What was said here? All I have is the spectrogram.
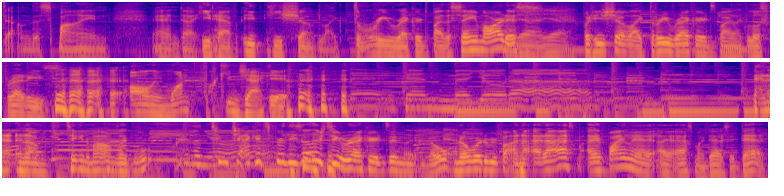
down the spine. And uh, he'd have, he, he shoved like three records by the same artist. Yeah, yeah. But he shoved like three records by like Los Freddy's all in one fucking jacket. And, I, and I'm taking them out. I'm like, where are the two jackets for these other two records? And nope, nowhere to be found. And I, and I asked, and finally, I, I asked my dad. I said, Dad,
